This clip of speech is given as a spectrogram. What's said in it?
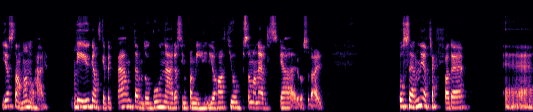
jag stannar nog här. Mm. Det är ju ganska bekvämt ändå att bo nära sin familj och ha ett jobb som man älskar och sådär. Och sen när jag träffade eh,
